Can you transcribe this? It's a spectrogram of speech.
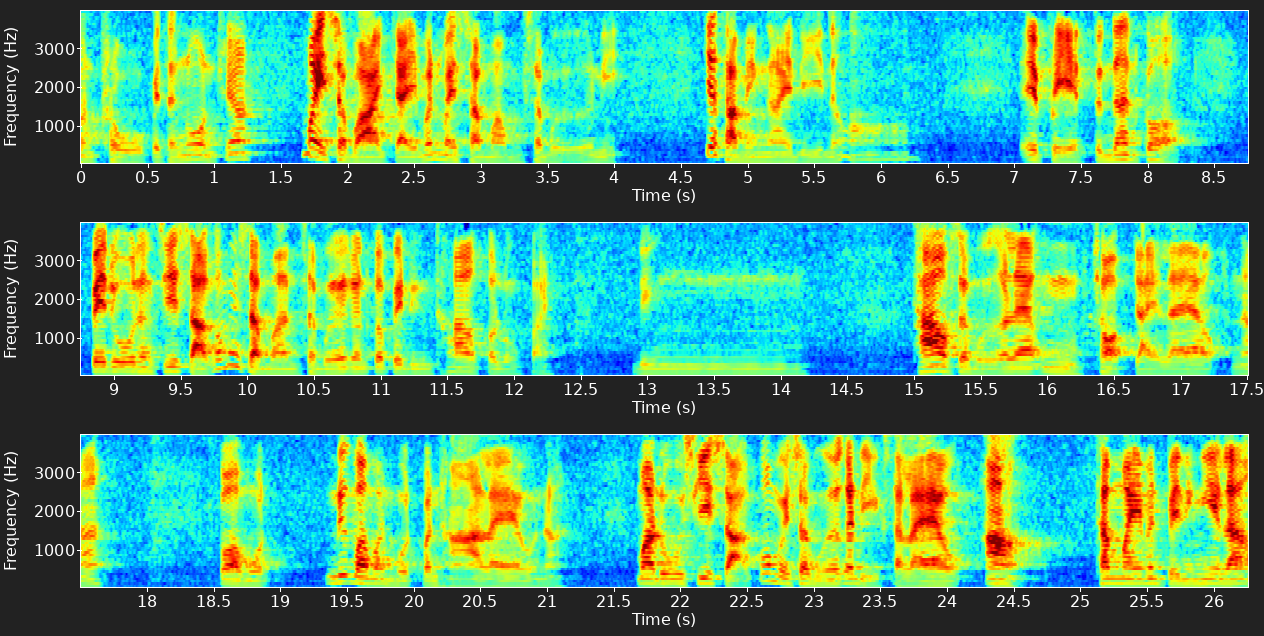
มันโผล่ไปทางโน้นใช่ ไม่สบายใจมันไม่สม่ำเสมอนี่ จะทำยังไงดีเนาะเอเปรตตนนั้นก็ ไปดูทางศีรษะก็ไม่สม่ำเสมอกันก็ไปดึงเท้าก็ลงไป ดึงเท้าเสมอแล้วอชอบใจแล้วนะ ก็หมดนึกว่ามันหมดปัญหาแล้วนะมาดูศีรษะก็ไม่เสมอกันอีกซะแล้วอ้าวทำไมมันเป็นอย่างนี้แล้ว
